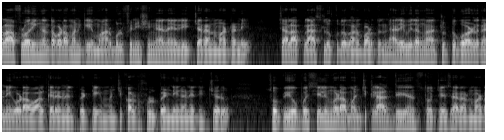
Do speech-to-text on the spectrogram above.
అలా ఫ్లోరింగ్ అంతా కూడా మనకి మార్బుల్ ఫినిషింగ్ అనేది ఇచ్చారనమాట అండి. చాలా క్లాస్ లుక్తో కనపడుతుంది. అదేవిధంగా చుట్టూ గోడలకని కూడా వాల్కేర్ అనేది పెట్టి మంచి కలర్ఫుల్ పెయింటింగ్ అనేది ఇచ్చారు. సో పిఓపి సీలింగ్ కూడా మంచి క్లాస్ డిజైన్స్తో చేశారనమాట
